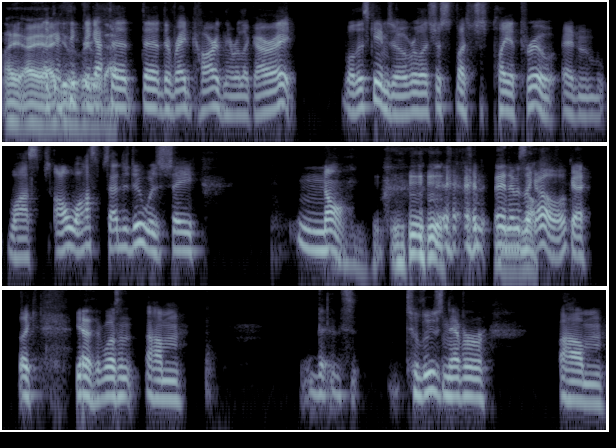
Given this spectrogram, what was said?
I I, Like, I I, think they got the, the the red card, and they were like, "All right, well, this game's over. Let's just let's just play it through." And wasps, all wasps had to do was say, no. and and it was like, oh, okay. Like, yeah, there wasn't um Toulouse never um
